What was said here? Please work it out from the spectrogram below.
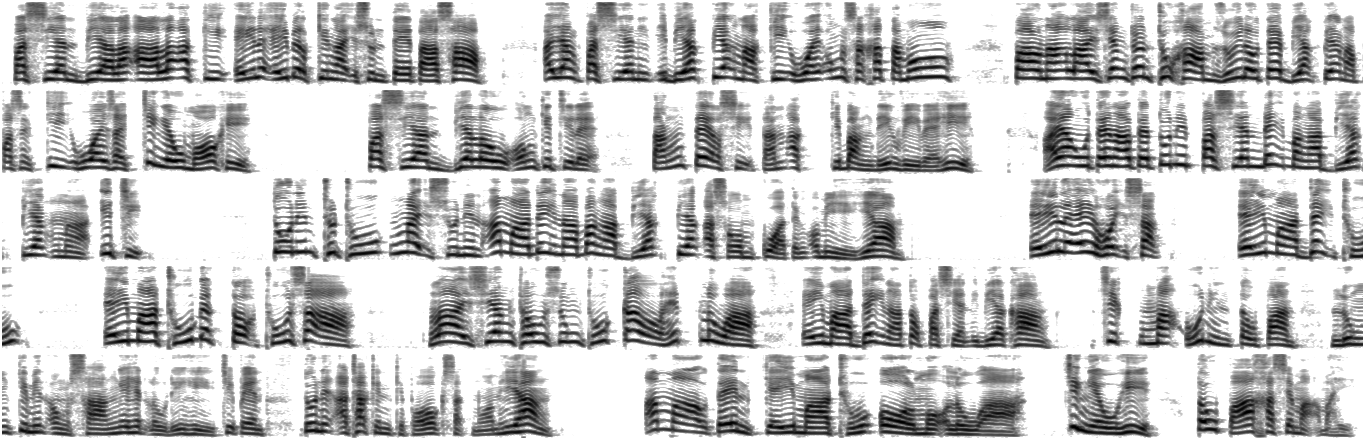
Pasian biala ala aki eile ebel kinga isun te ta sap. Ayang pasian in ibiak piak na ki huai ong sakhatamo pau nak lai siang thon thu kham zui lo te biak piak na pasen ki huai sai chingeu mo khi. Pasian bielo ong ki chile, tang tel si tan ak ki bang ding vi ve hi. Aya uten alte tunin pasian dei banga biak piak na ichi. Tunin thu thu ngai sunin ama dei na banga biak piak asom kwa teng omi hi hiam. Eile ei hoi sak eima dei thu eima thu bek to thu sa lai siang tho sung thu kal het luwa eima dei na to pasien ibia khang. Chik ma hunin to pan, lung kimin ong sang nge het lo ding hi chi pen tunin attackin ke pok sak nom hi hang amau ten keima thu all mo lowa à. chingeu hi to pa khasema ma hi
